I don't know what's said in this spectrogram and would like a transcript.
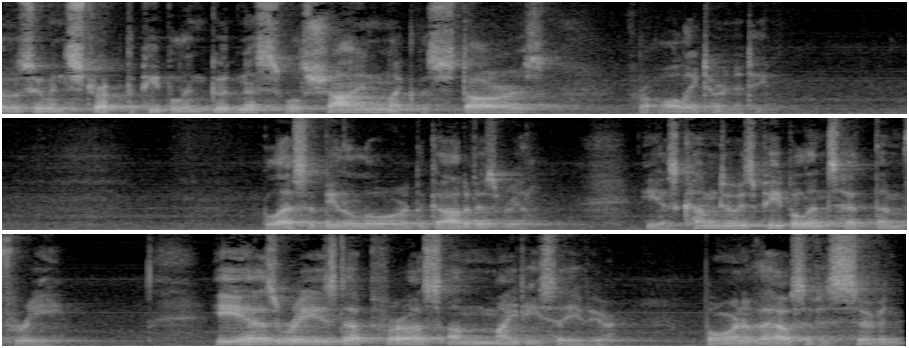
Those who instruct the people in goodness will shine like the stars for all eternity. Blessed be the Lord, the God of Israel. He has come to his people and set them free. He has raised up for us a mighty Savior, born of the house of his servant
